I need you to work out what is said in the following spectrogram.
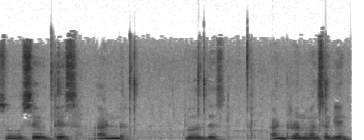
so save this and close this and run once again.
